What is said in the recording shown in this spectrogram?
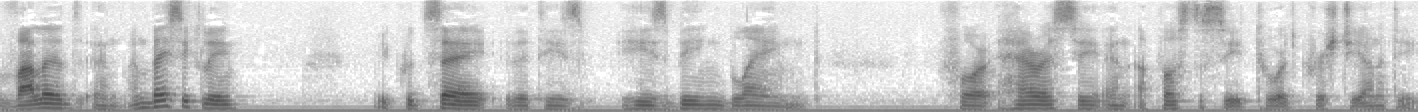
valid, and, and basically, we could say that he's he's being blamed for heresy and apostasy toward Christianity.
